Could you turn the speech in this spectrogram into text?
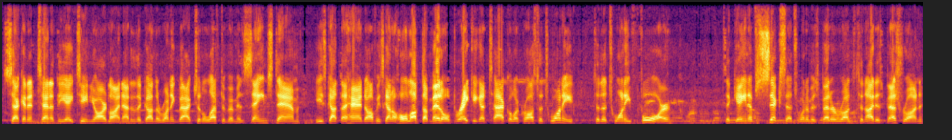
Second and 10 at the 18 yard line. Out of the gun. The running back to the left of him is Zane Stam. He's got the handoff. He's got a hole up the middle, breaking a tackle across the 20 to the 24. It's a gain of six. That's one of his better runs tonight. His best run.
